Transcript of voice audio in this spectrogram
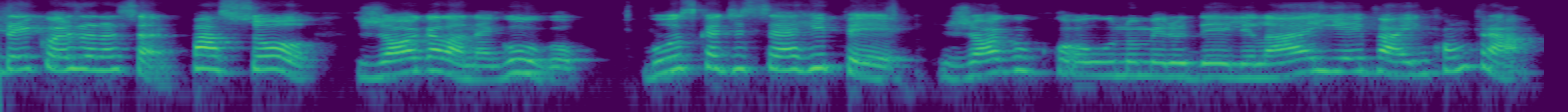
tem coisa nessa. Passou, joga lá, né? Google busca de CRP, joga o, o número dele lá e aí vai encontrar.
